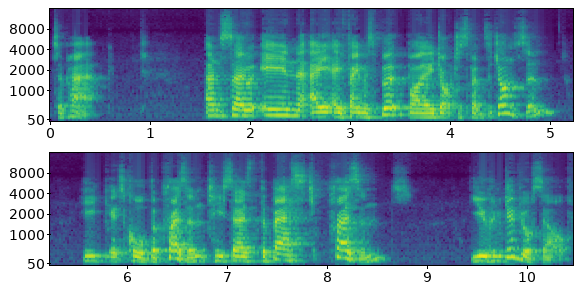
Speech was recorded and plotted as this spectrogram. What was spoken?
to pack. And so, in a, a famous book by Dr. Spencer Johnson, he, it's called The Present, he says the best present you can give yourself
